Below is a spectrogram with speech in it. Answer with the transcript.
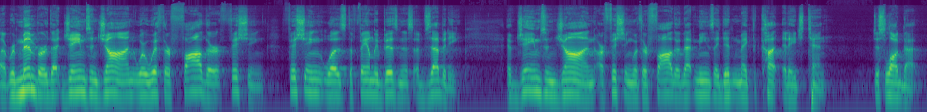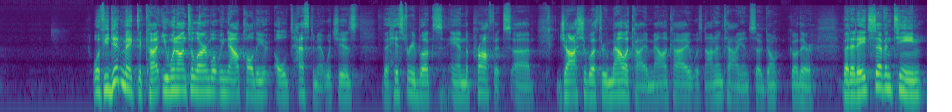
Uh, remember that James and John were with their father fishing. Fishing was the family business of Zebedee. If James and John are fishing with their father, that means they didn't make the cut at age 10. Just log that. Well, if you did make the cut, you went on to learn what we now call the Old Testament, which is the history books and the prophets, uh, Joshua through Malachi. Malachi was not an Italian, so don't go there. But at age 17,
